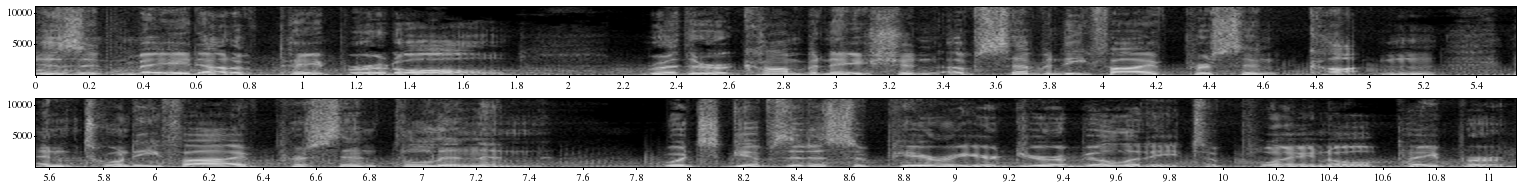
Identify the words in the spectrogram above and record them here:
isn't made out of paper at all, rather, a combination of 75% cotton and 25% linen, which gives it a superior durability to plain old paper.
